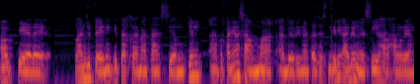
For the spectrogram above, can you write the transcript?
Oke Re. Lanjut ya ini kita ke Natasha. Mungkin uh, pertanyaan sama uh, dari Natasha sendiri ada nggak sih hal-hal yang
